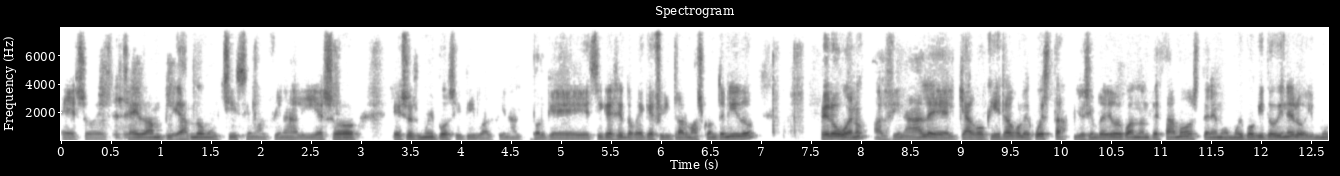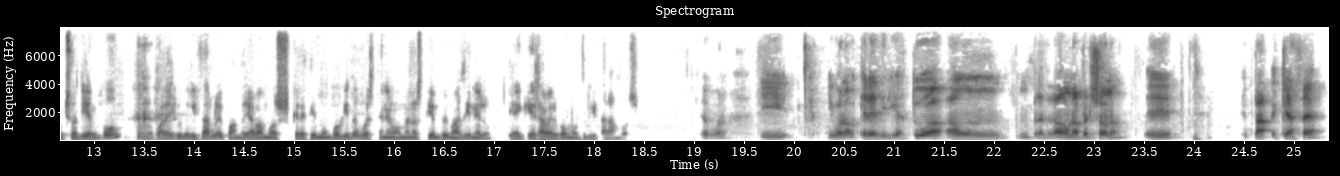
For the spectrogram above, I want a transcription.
eso es, se ha ido ampliando muchísimo al final y eso, eso es muy positivo al final, porque sí que es cierto que hay que filtrar más contenido, pero bueno, al final el que algo quiere, algo le cuesta. Yo siempre digo que cuando empezamos tenemos muy poquito dinero y mucho tiempo, con lo cual hay que utilizarlo y cuando ya vamos creciendo un poquito, pues tenemos menos tiempo y más dinero y hay que saber cómo utilizar ambos. Qué bueno. Y, bueno, ¿qué le dirías tú a, un emprendedor, a una persona, eh, qué hacer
